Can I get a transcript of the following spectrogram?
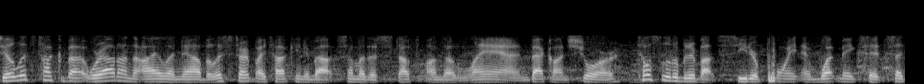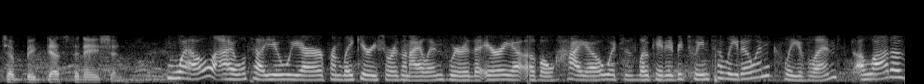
Jill, let's talk about, we're out on the island now, but let's start by talking about some of the stuff on the land back on shore. Tell us a little bit about Cedar Point and what makes it such a big destination. Well, I will tell you, we are from Lake Erie Shores and Islands. We're the area of Ohio, which is located between Toledo and Cleveland. A lot of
